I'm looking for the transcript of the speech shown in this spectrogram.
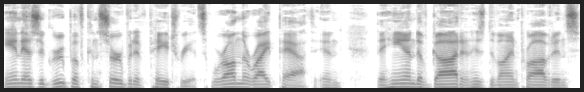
and as a group of conservative patriots. We're on the right path, and the hand of God and His divine providence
